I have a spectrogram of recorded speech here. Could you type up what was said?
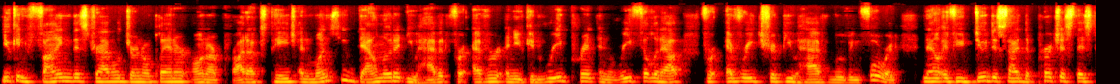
You can find this travel journal planner on our products page. And once you download it, you have it forever and you can reprint and refill it out for every trip you have moving forward. Now, if you do decide to purchase this,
